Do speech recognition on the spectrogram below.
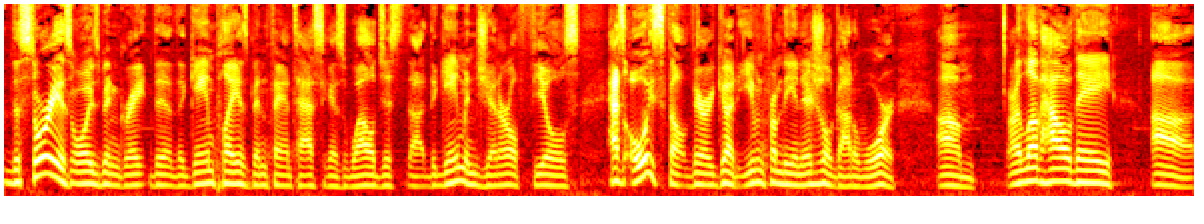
the story has always been great. the The gameplay has been fantastic as well. Just uh, the game in general feels has always felt very good, even from the initial God of War. Um, I love how they uh,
